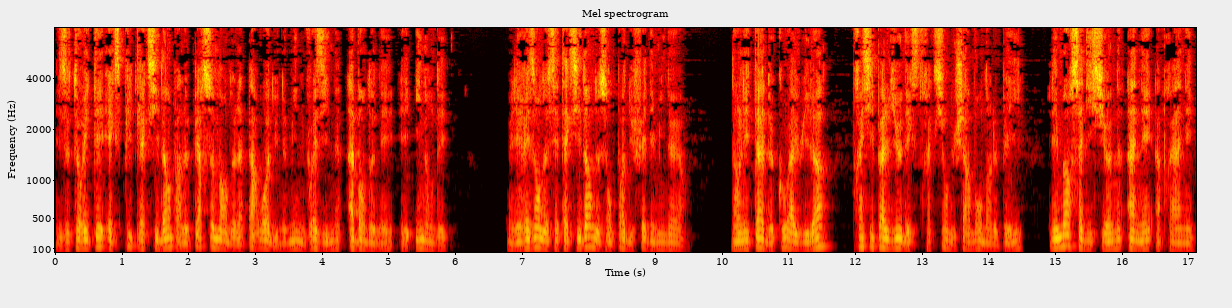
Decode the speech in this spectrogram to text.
Les autorités expliquent l'accident par le percement de la paroi d'une mine voisine abandonnée et inondée. Mais les raisons de cet accident ne sont pas du fait des mineurs. Dans l'état de Coahuila, principal lieu d'extraction du charbon dans le pays, les morts s'additionnent année après année.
